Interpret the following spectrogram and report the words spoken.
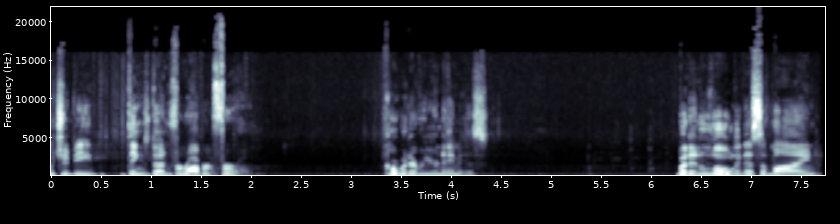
which would be things done for Robert Furrow. or whatever your name is. But in lowliness of mind,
